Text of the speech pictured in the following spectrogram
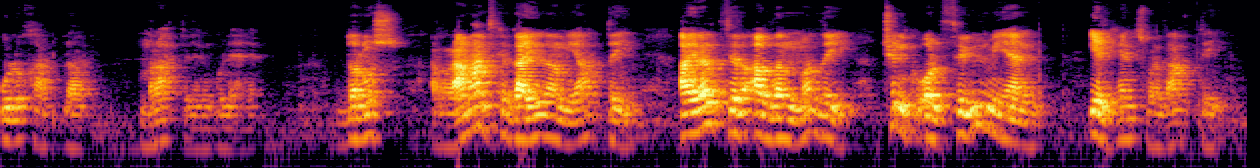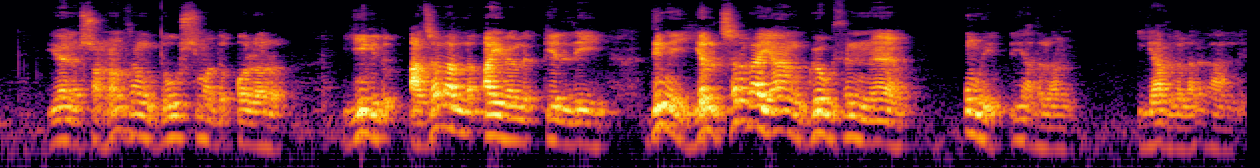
uly harplar Myrat bilen Gülälek. Durmuş romantika gaýygam ýatdy, Aýralyk sözi agzanmazdy, Çünki ol söýülmeýän Elhenç bir zatdy. Ýöne şondan soň duşmady olar. Ýigit ajal aldy aýralyk geldi. Diňe ýylçyr gaýaň göwsünde umytly ýazylan ýazgylar galdy.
